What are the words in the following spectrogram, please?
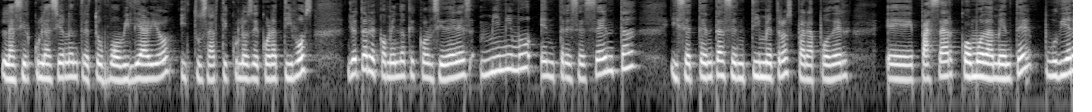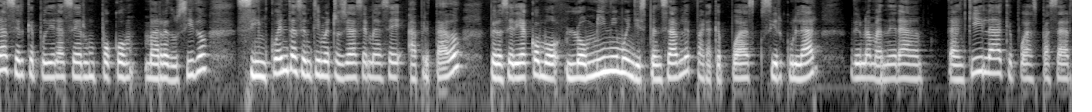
la circulación entre tu mobiliario y tus artículos decorativos yo te recomiendo que consideres mínimo entre 60 y 70 centímetros para poder eh, pasar cómodamente. Pudiera ser que pudiera ser un poco más reducido. 50 centímetros ya se me hace apretado, pero sería como lo mínimo indispensable para que puedas circular de una manera tranquila, que puedas pasar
